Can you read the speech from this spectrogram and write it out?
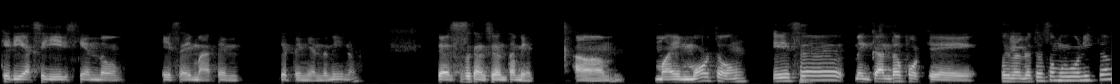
quería seguir siendo esa imagen que tenían de mí, ¿no? Entonces esa canción también. Um, My Immortal, esa me encanta porque pues las letras son muy bonitas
